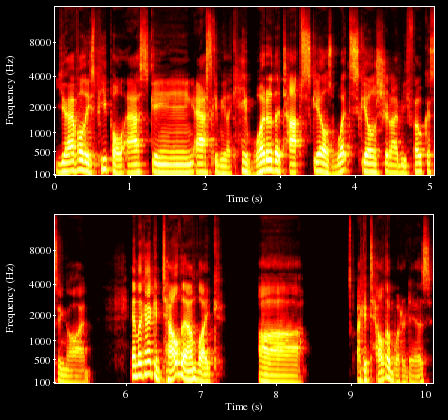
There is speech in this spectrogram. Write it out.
you have all these people asking asking me like, "Hey, what are the top skills? What skills should I be focusing on?" And like I could tell them like, uh, I could tell them what it is,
